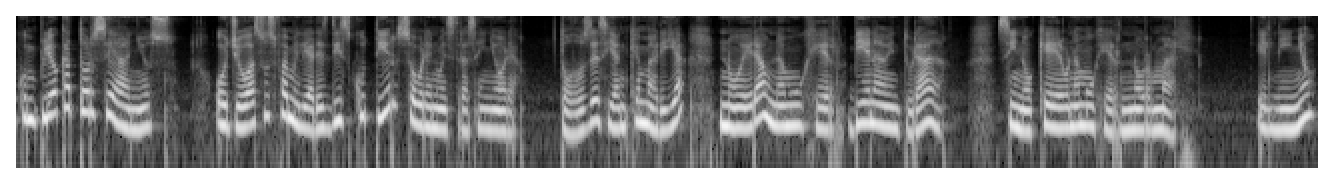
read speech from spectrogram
cumplió 14 años, oyó a sus familiares discutir sobre Nuestra Señora. Todos decían que María no era una mujer bienaventurada, sino que era una mujer normal. El niño,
